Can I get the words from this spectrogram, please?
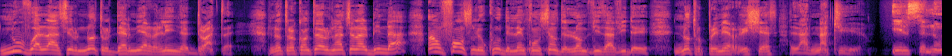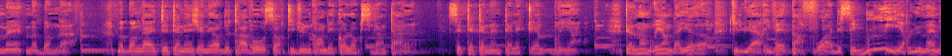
Nous voilà sur notre dernière ligne droite. Notre compteur national Binda enfonce le clou de l'inconscience de l'homme vis-à-vis de notre première richesse, la nature. Il se nommait Mbanga. Mbanga était un ingénieur de travaux sorti d'une grande école occidentale. C'était un intellectuel brillant. Tellement brillant d'ailleurs qu'il lui arrivait parfois de s'éblouir lui-même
